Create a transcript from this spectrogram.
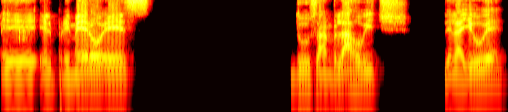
Eh, el primero es Dusan Blajovic de la Juve,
